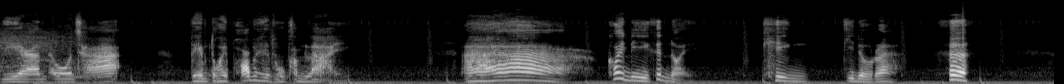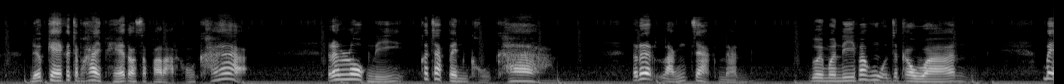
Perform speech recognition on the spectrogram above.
เยียนโอชา เตรียมตัวให้พร้อมที่จะถูกทำลาย อ่า ค่อยดีขึ้นหน่อย คิง กิโดราเดี๋ยวแกก็จะพ่ายแพ้ต่อสัตว์ประหลาดของข้า และโลกนี้ก็จะเป็นของข้าและหลังจากนั้นด้วยมณีพระหุจักรวาล ไม่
